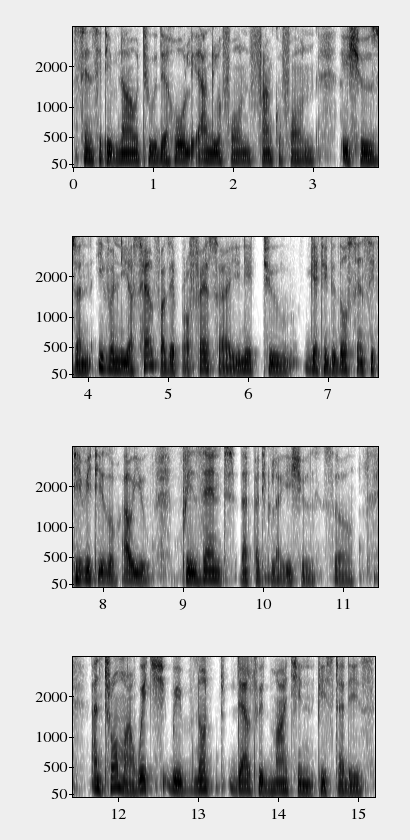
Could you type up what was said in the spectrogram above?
sensitive now to the whole Anglophone, Francophone issues. And even yourself as a professor, you need to get into those sensitivities of how you present that particular issue. So, and trauma, which we've not dealt with much in peace studies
